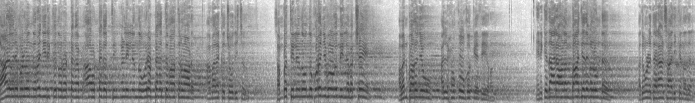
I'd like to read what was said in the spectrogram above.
താഴ്വര മുഴുവൻ നിറഞ്ഞിരിക്കുന്ന ഒരൊട്ടകം ആ ഒട്ടകത്തിങ്ങളിൽ നിന്ന് ഒരൊട്ടകത്ത് മാത്രമാണ് ആ മലക്ക് ചോദിച്ചത്. സമ്പത്തിൽ നിന്ന് ഒന്നും കുറഞ്ഞു പോകുന്നില്ല പക്ഷേ അവൻ പറഞ്ഞു അൽ ഹുഖൂഖു കസീറ. എനിക്ക് ധാരാളം ബാധ്യതകളുണ്ട് അതുകൊണ്ട് തരാൻ സാധിക്കുന്നതല്ല.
